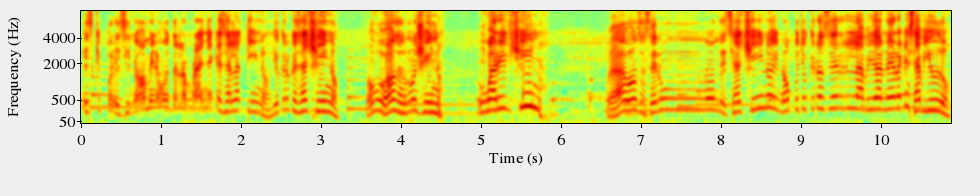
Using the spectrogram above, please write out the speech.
es que puedes decir, no, a mí no me gusta el hombraña que sea latino, yo creo que sea chino. No, pues vamos a hacer uno chino, un what if chino. ¿Verdad? Vamos a hacer un donde sea chino y no, pues yo quiero hacer la vida negra que sea viudo.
